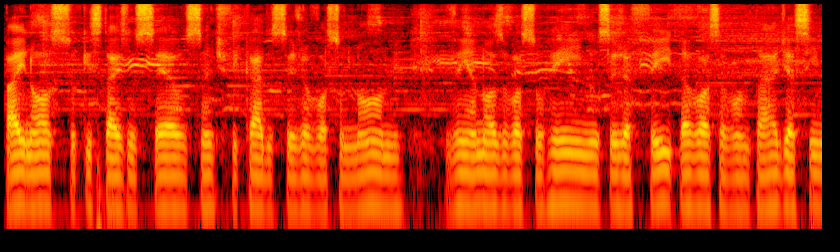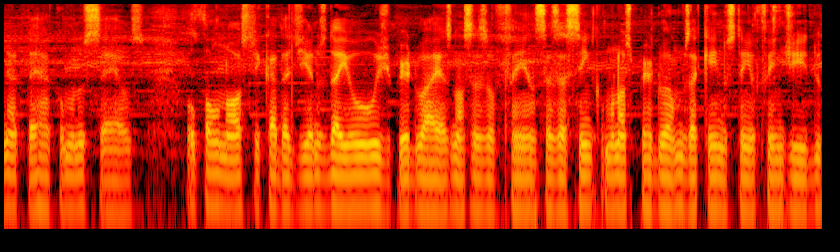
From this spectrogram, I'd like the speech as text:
Pai nosso que estais no céu, santificado seja o vosso nome. Venha a nós o vosso reino, seja feita a vossa vontade, assim na terra como nos céus. O pão nosso de cada dia nos dai hoje, perdoai as nossas ofensas, assim como nós perdoamos a quem nos tem ofendido.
